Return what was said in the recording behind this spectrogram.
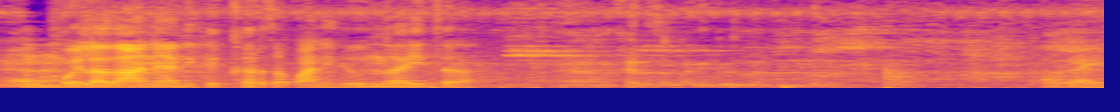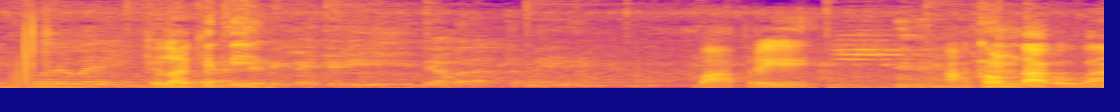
मुंबईला जाण्याआधी काही खर्च पाणी देऊन जायचं खर्च पाणी देऊन बरोबर तुला किती? बापरे. अकाउंट दाखवू का?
